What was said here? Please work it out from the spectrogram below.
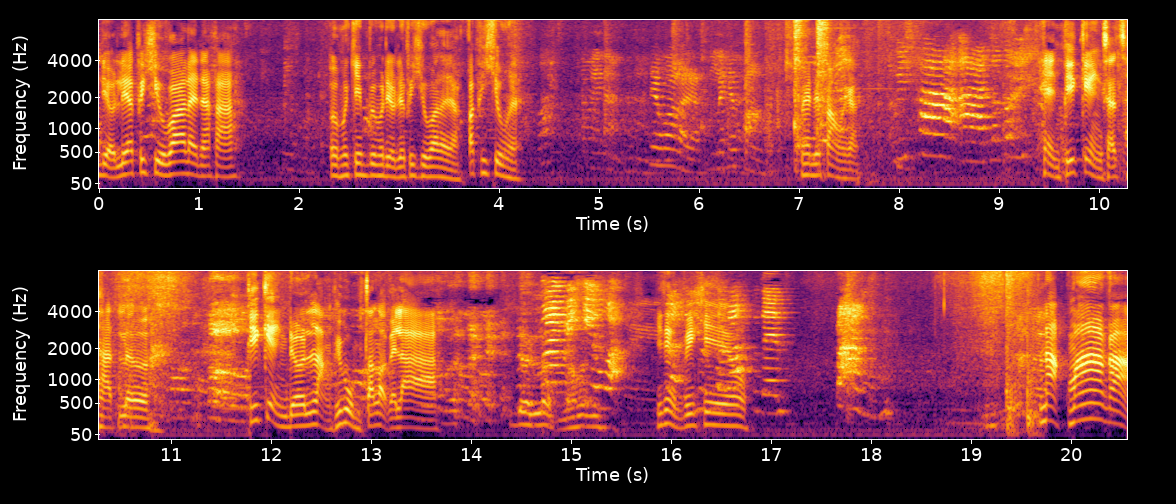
เดี๋ยวเรียกพี่คิวว่าอะไรนะคะ เออเมื่อกี้เป็นมาเดียวเรียกพี่คิวว่าอะไรอะก็พี่คิวไงเรียกว่าอะไรอะ ไม่ได้ฟัง ไม่ได้ฟังเหมือนกัน วิชาอาร์ตแล้วก็วิชาเห็นพี่เก่งชัดๆเลย พี่เก่งเดินหลังพี่บุ๋มตลอดเวลา เดินหลบแล้วคิมันวอะพี่ถึงพี่คิวณเต้ปั้มหนักมากอะ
